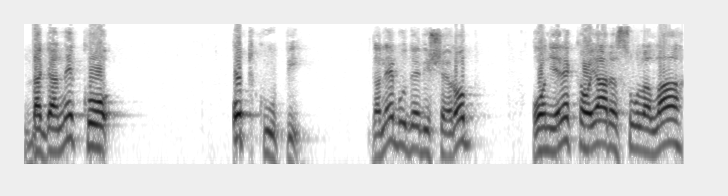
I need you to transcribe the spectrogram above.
da ga neko otkupi, da ne bude više rob, on je rekao ja Resulallah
